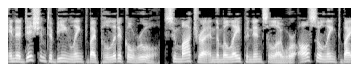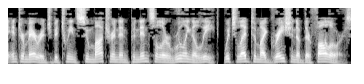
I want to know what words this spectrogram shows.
In addition to being linked by political rule, Sumatra and the Malay Peninsula were also linked by intermarriage between Sumatran and peninsular ruling elite, which led to migration of their followers.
